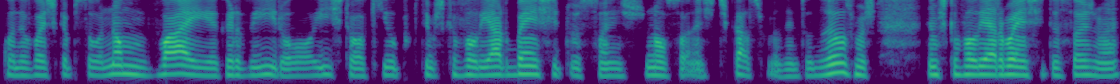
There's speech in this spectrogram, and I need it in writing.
quando eu vejo que a pessoa não me vai agredir ou isto ou aquilo, porque temos que avaliar bem as situações, não só nestes casos, mas em todos eles, mas temos que avaliar bem as situações, não é?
